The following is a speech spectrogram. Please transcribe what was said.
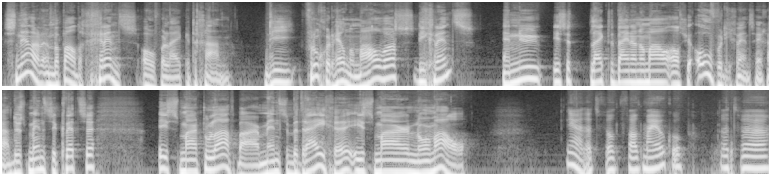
sneller een bepaalde grens over lijken te gaan. Die vroeger heel normaal was, die grens. En nu is het, lijkt het bijna normaal als je over die grens heen gaat. Dus mensen kwetsen is maar toelaatbaar. Mensen bedreigen is maar normaal. Ja, dat valt mij ook op. Dat we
